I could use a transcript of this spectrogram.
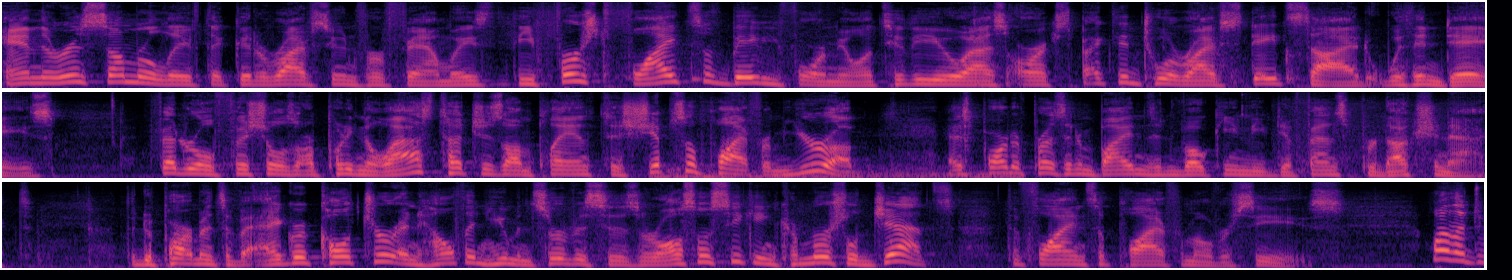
And there is some relief that could arrive soon for families. The first flights of baby formula to the U.S. are expected to arrive stateside within days. Federal officials are putting the last touches on plans to ship supply from Europe as part of President Biden's invoking the Defense Production Act. The Departments of Agriculture and Health and Human Services are also seeking commercial jets to fly and supply from overseas. Well, the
